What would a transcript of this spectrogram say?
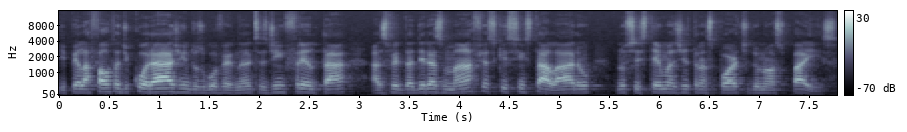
e pela falta de coragem dos governantes de enfrentar as verdadeiras máfias que se instalaram nos sistemas de transporte do nosso país.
